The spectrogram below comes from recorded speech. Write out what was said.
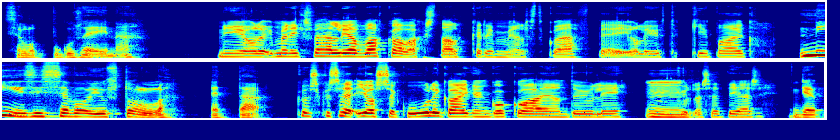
se loppui kuin seinää. Niin, oli, menikö vähän liian vakavaksi Stalkerin mielestä, kun FBI oli yhtäkkiä paikalla? Niin, siis se voi just olla, että Koska se, jos se kuuli kaiken koko ajan tyyliin, Mm. mm. kyllä se tiesi. Jep.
